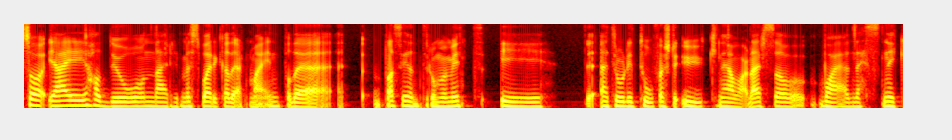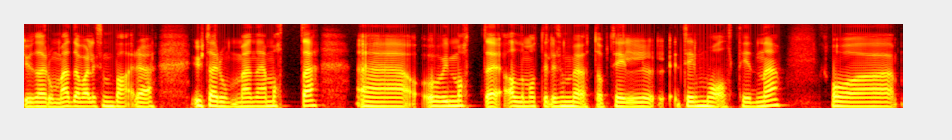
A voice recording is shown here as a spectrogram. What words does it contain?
så jeg hadde jo nærmest barrikadert meg inn på det pasientrommet mitt i jeg tror de to første ukene jeg var der, så var jeg nesten ikke ute av rommet. Det var liksom bare ut av rommet når jeg måtte. Uh, og vi måtte, alle måtte liksom møte opp til, til, måltidene. Og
